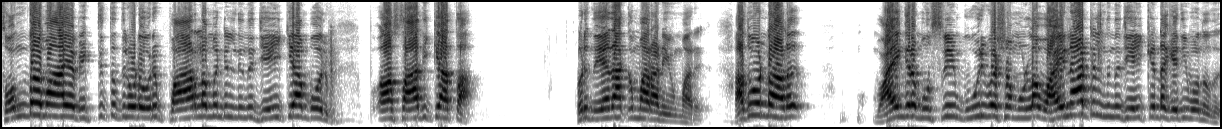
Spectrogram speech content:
സ്വന്തമായ വ്യക്തിത്വത്തിലൂടെ ഒരു പാർലമെന്റിൽ നിന്ന് ജയിക്കാൻ പോലും സാധിക്കാത്ത ഒരു നേതാക്കന്മാരാണ് ഇവന്മാർ അതുകൊണ്ടാണ് ഭയങ്കര മുസ്ലിം ഭൂരിപക്ഷമുള്ള വയനാട്ടിൽ നിന്ന് ജയിക്കേണ്ട ഗതി വന്നത്.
